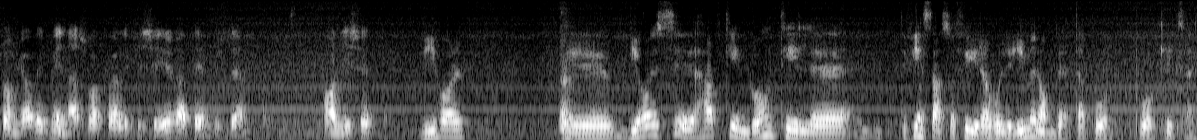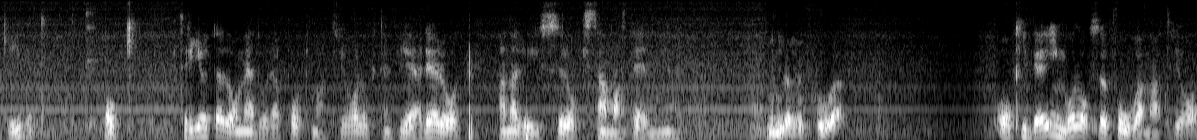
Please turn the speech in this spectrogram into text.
som jag vill minnas var kvalificerat hemligstämplat. Har ni sett det? Vi har Eh, vi har haft tillgång till, eh, det finns alltså fyra volymer om detta på, på krigsarkivet. Och tre utav dem är då rapportmaterial och den fjärde är då analyser och sammanställningar. Men det är? Och där ingår också FOA-material.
